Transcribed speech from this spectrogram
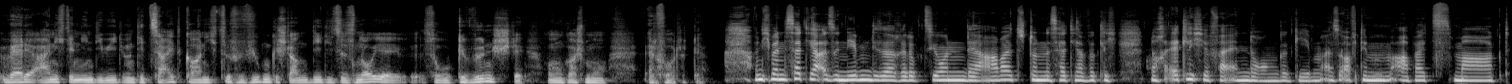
wäre eigentlich den Individuen die Zeit gar nicht zur Verfügung gestanden, die dieses neue, so gewünschte Engagement erforderte. Und ich meine, es hat ja also neben dieser Reduktion der Arbeitsstunden, es hat ja wirklich noch etliche Veränderungen gegeben, also auf dem mhm. Arbeitsmarkt,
